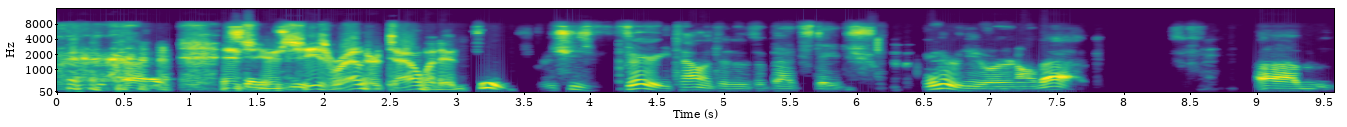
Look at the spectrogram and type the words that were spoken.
Uh, and so she, she, she's rather talented. She, she's very talented as a backstage interviewer and all that. Um,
